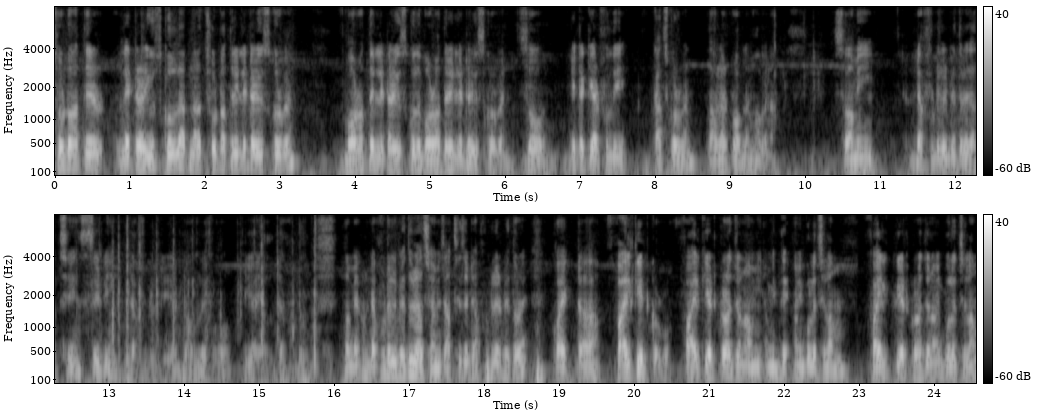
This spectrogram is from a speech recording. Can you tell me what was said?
ছোট হাতের লেটার ইউজ করলে আপনারা ছোট হাতেরই লেটার ইউজ করবেন, বড় হাতের লেটার ইউজ করলে বড় হাতেরই লেটার ইউজ করবেন। সো এটা কেয়ারফুলি কাজ করবেন, তাহলে আর প্রবলেম হবে না। সো আমি ড্যাফোডিলের ভেতরে যাচ্ছি CD Daffodil W F O DIL Daffodil তো আমি এখন ড্যাফোডিলের ভেতরে আছি, আমি চাচ্ছি যে ড্যাফোডিলের ভেতরে কয়েকটা ফাইল ক্রিয়েট করব। ফাইল ক্রিয়েট করার জন্য আমি আমি আমি বলেছিলাম ফাইল ক্রিয়েট করার জন্য আমি বলেছিলাম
